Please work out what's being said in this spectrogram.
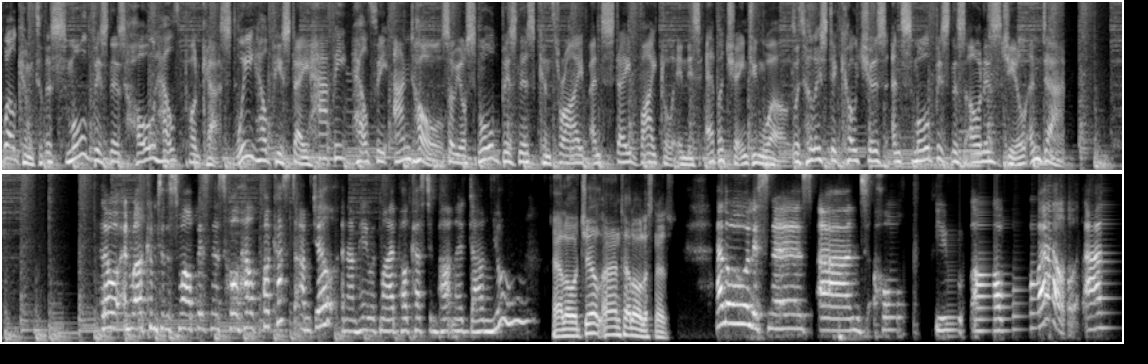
Welcome to the Small Business Whole Health Podcast. We help you stay happy, healthy, and whole so your small business can thrive and stay vital in this ever changing world. With holistic coaches and small business owners, Jill and Dan. Hello, and welcome to the Small Business Whole Health Podcast. I'm Jill, and I'm here with my podcasting partner, Daniel. Hello, Jill, and hello, listeners. Hello, listeners, and hope you are well. And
